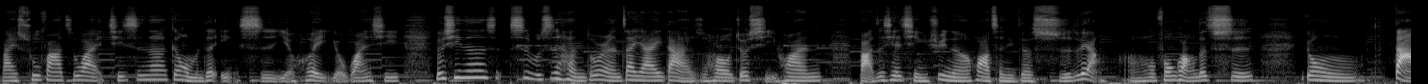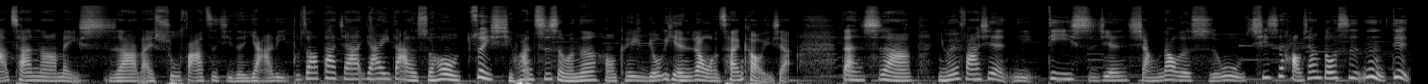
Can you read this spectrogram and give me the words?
来抒发之外，其实呢，跟我们的饮食也会有关系。尤其呢，是是不是很多人在压力大的时候，就喜欢把这些情绪呢化成你的食量，然后疯狂的吃。用大餐啊、美食啊来抒发自己的压力，不知道大家压力大的时候最喜欢吃什么呢？好，可以留言让我参考一下。但是啊，你会发现你第一时间想到的食物，其实好像都是嗯，对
